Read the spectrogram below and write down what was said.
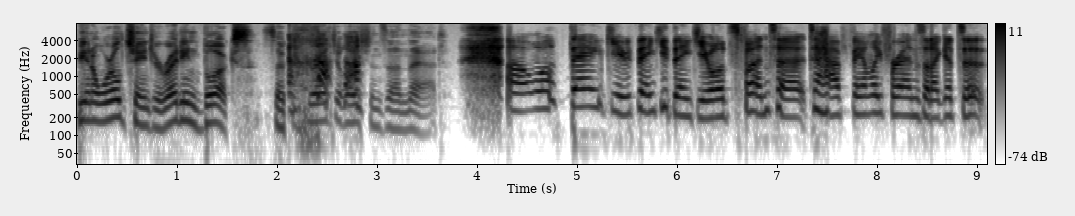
being a world changer, writing books. So congratulations on that. Oh well, thank you, thank you, thank you. Well, it's fun to to have family friends that I get to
